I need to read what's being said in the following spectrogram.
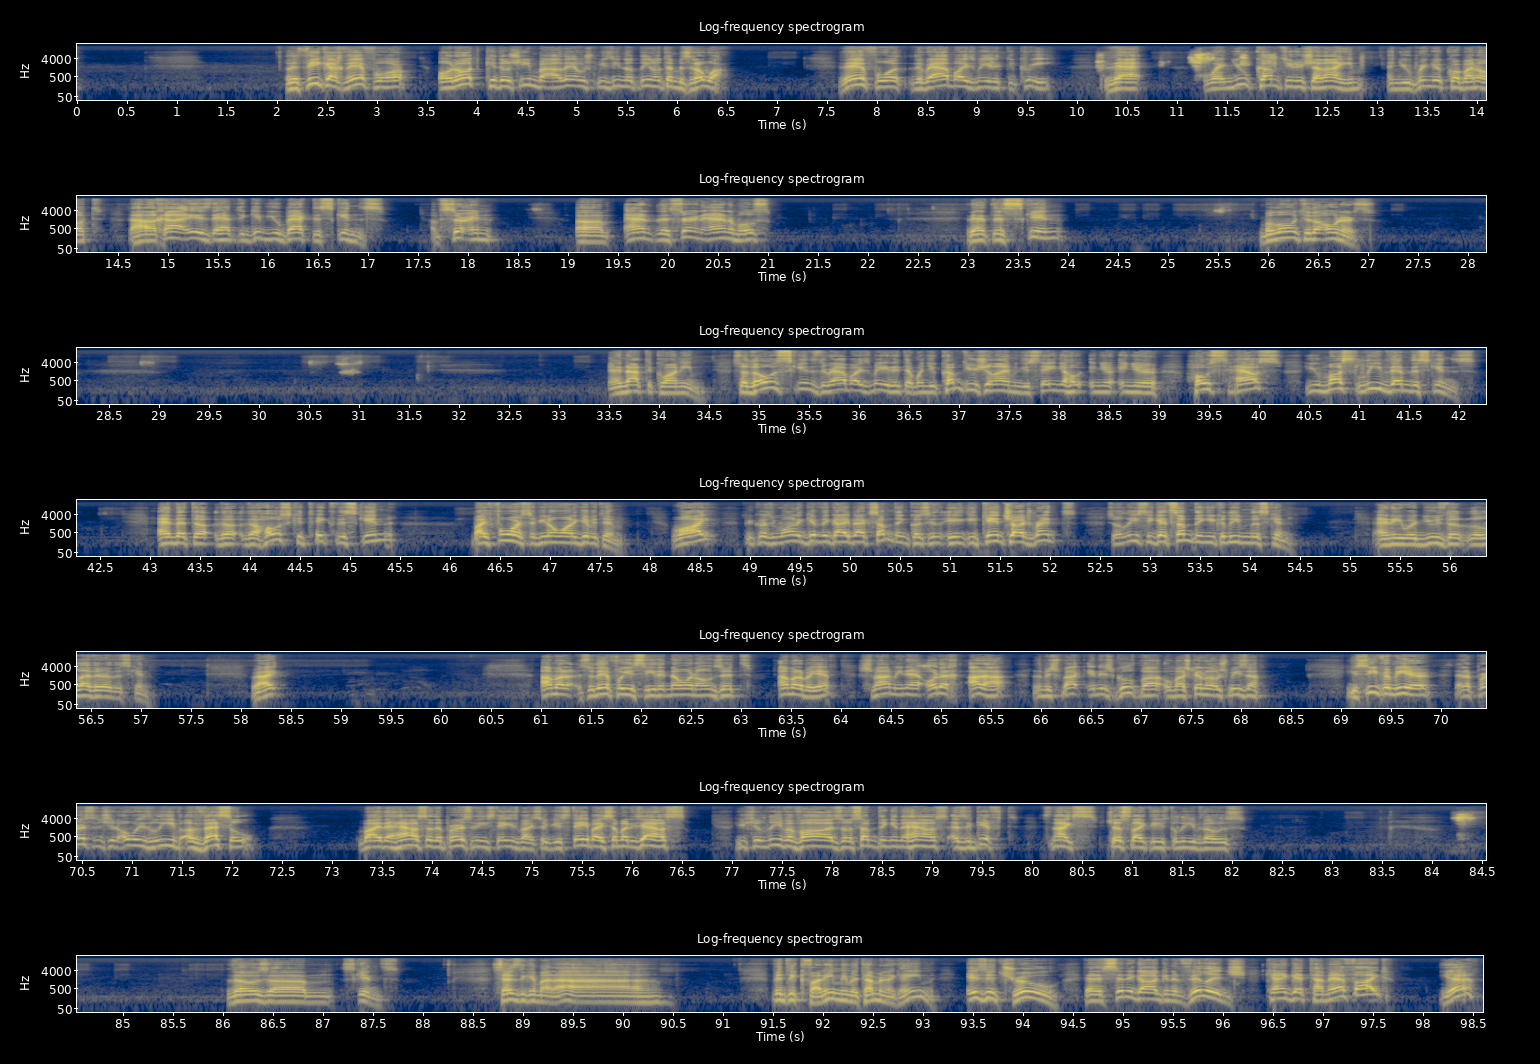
Lefikach, therefore, orot kedoshim. Therefore, the rabbis made a decree that when you come to Yerushalayim and you bring your korbanot, the halacha is they have to give you back the skins of certain um, and the certain animals that the skin belong to the owners. And not the Kohanim. So those skins, the rabbis made it that when you come to Yerushalayim and you stay in your in your in your host's house, you must leave them the skins, and that the the, the host could take the skin by force if you don't want to give it to him. Why? Because we want to give the guy back something because he, he can't charge rent, so at least he gets something. You could leave him the skin, and he would use the, the leather of the skin, right? So therefore, you see that no one owns it. You see from here that a person should always leave a vessel by the house of the person he stays by. So if you stay by somebody's house, you should leave a vase or something in the house as a gift. It's nice, just like they used to leave those those um, skins. Says the Gemara. Is it true that a synagogue in a village can get tamefied? Yeah.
